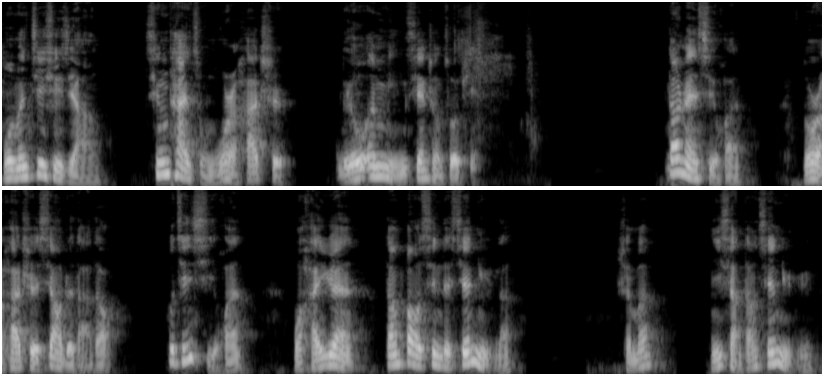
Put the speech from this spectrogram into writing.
我们继续讲清太祖努尔哈赤，刘恩明先生作品。当然喜欢，努尔哈赤笑着答道：“不仅喜欢，我还愿当报信的仙女呢。”什么？你想当仙女？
